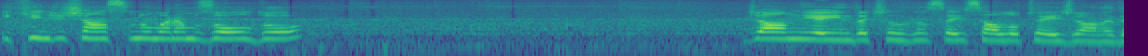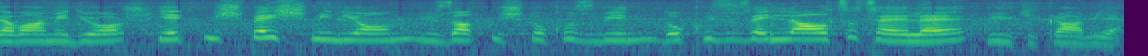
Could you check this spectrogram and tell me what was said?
ikinci şanslı numaramız oldu. Canlı yayında çılgın sayısal loto heyecanı devam ediyor. 75 milyon 169 bin 956 TL büyük ikramiye.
